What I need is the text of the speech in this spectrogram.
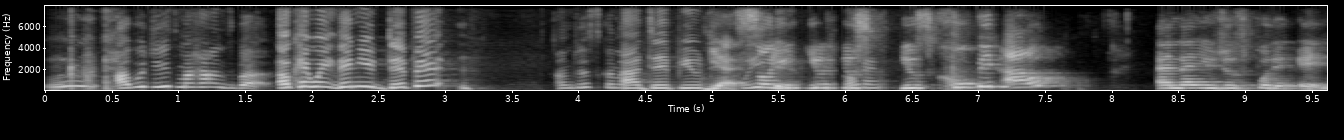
Mm, I would use my hands, but. Okay, wait. Then you dip it. I'm just gonna. I dip you. Dip, yes. so you you you, okay. you scoop it out, and then you just put it in.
